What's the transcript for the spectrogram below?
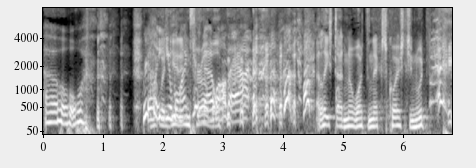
Oh, really? You want to know all that? At least I'd know what the next question would be.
